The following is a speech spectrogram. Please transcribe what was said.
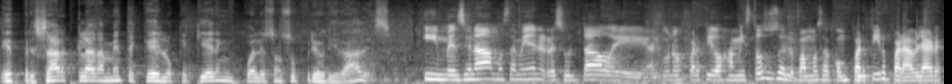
expresar claramente qué es lo que quieren y cuáles son sus prioridades. Y mencionábamos también el resultado de algunos partidos amistosos, se los vamos a compartir para hablar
